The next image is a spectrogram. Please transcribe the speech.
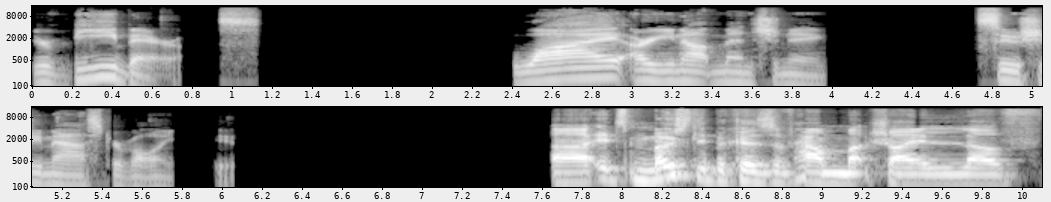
Your Bibarels. Why are you not mentioning Sushi Master Volume? Uh, it's mostly because of how much I love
